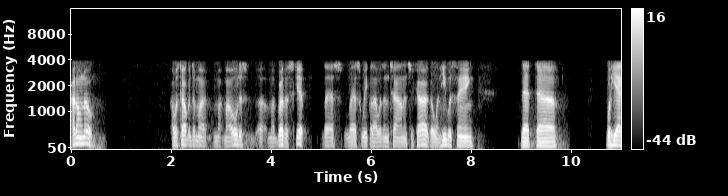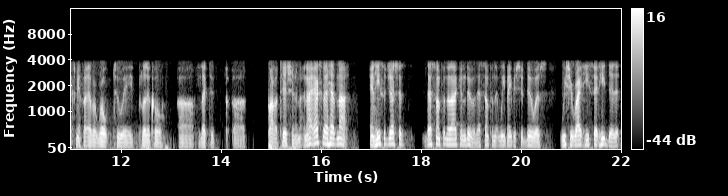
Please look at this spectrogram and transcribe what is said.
I don't know. I was talking to my my, my oldest, uh, my brother Skip, last last week while I was in town in Chicago, and he was saying that. uh Well, he asked me if I ever wrote to a political uh elected uh politician, and I actually I have not. And he suggested that's something that I can do. That's something that we maybe should do. Is we should write. He said he did it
